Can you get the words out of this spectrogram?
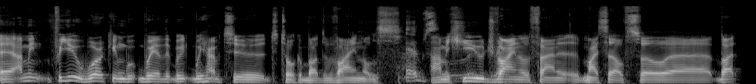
Uh, I mean, for you working with, we, we have to, to talk about the vinyls. I'm a huge vinyl fan myself, so, uh, but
